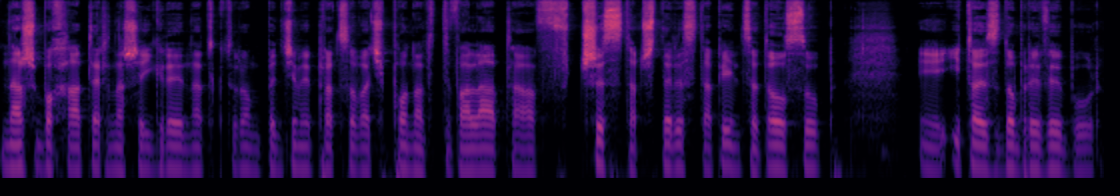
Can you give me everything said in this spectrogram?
nasz bohater naszej gry, nad którą będziemy pracować ponad dwa lata w 300, 400, 500 osób i, i to jest dobry wybór.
